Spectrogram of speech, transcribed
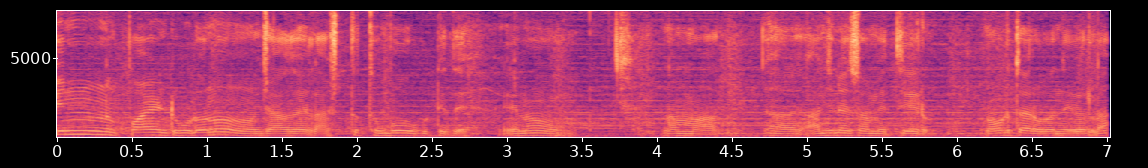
ಪಿನ್ ಪಾಯಿಂಟ್ ಕೂಡ ಜಾಗ ಇಲ್ಲ. ಅಷ್ಟು ತುಂಬ ಹೋಗ್ಬಿಟ್ಟಿದೆ ಏನೋ ನಮ್ಮ ಆಂಜನೇಯ ಸ್ವಾಮಿ ತೇರು ನೋಡ್ತಾ ಇರ್ಬೋದು ನೀವೆಲ್ಲ,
